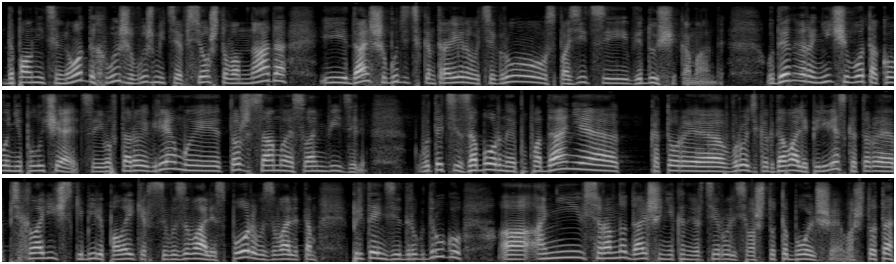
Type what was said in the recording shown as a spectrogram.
дополнительный отдых, вы же выжмете все, что вам надо, и дальше будете контролировать игру с позиции ведущей команды. У Денвера ничего такого не получается. И во второй игре мы то же самое с вами видели. Вот эти заборные попадания, которые вроде как давали перевес, которые психологически били по Лейкерс и вызывали споры, вызывали там претензии друг к другу, а, они все равно дальше не конвертировались во что-то большее, во что-то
